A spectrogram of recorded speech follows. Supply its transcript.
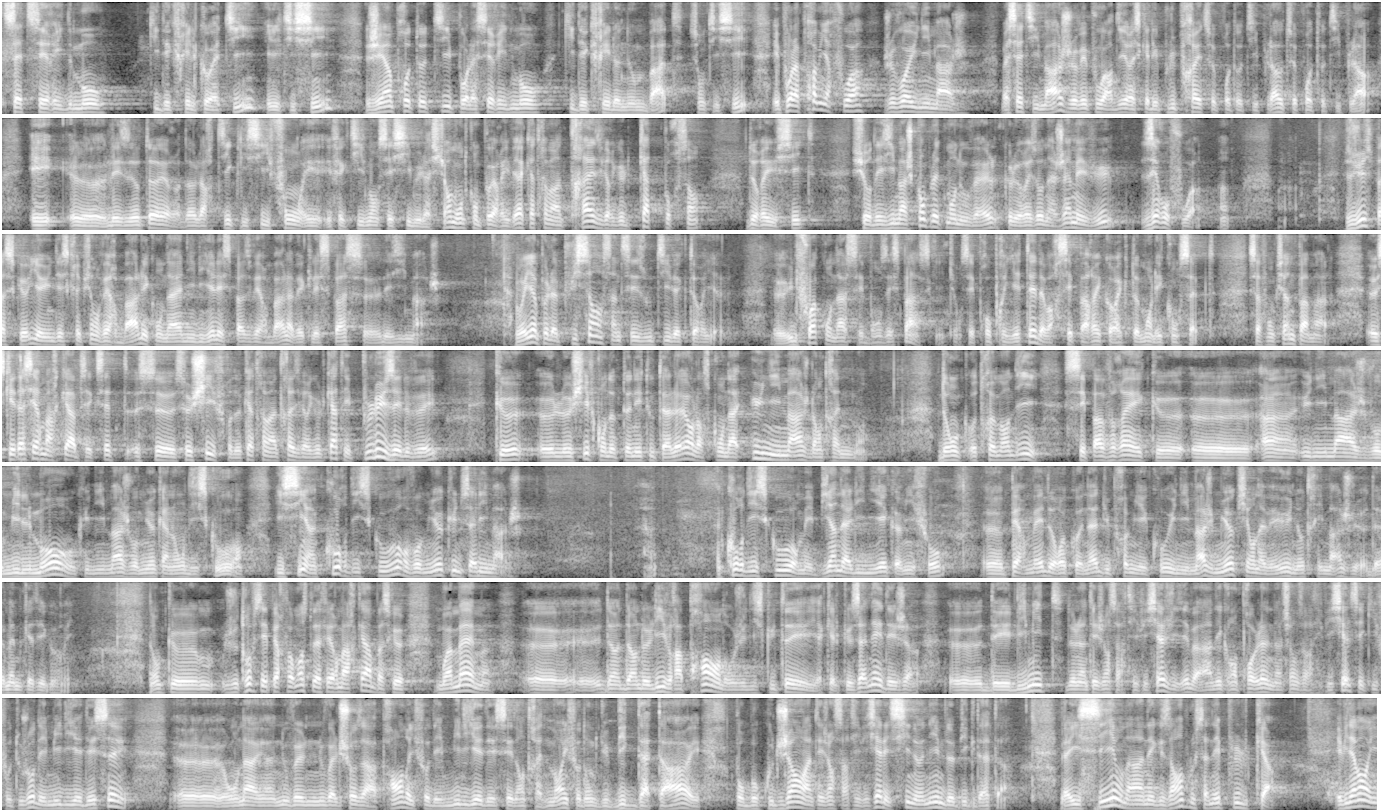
cette série de mots qui décrit le coati, il est ici. J'ai un prototype pour la série de mots qui décrit le numbat, ils sont ici. Et pour la première fois, je vois une image. Ben, cette image, je vais pouvoir dire est-ce qu'elle est plus près de ce prototype-là ou de ce prototype-là. Et euh, les auteurs de l'article ici font effectivement ces simulations, montrent qu'on peut arriver à 93,4% de réussite sur des images complètement nouvelles que le réseau n'a jamais vues, zéro fois. Hein. Juste parce qu'il y a une description verbale et qu'on a aligné l'espace verbal avec l'espace euh, des images. Vous voyez un peu la puissance hein, de ces outils vectoriels. Euh, une fois qu'on a ces bons espaces, qui, ont ces propriétés d'avoir séparé correctement les concepts, ça fonctionne pas mal. Euh, ce qui est assez remarquable, c'est que ce, chiffre de 93,4 est plus élevé que le chiffre qu'on obtenait tout à l'heure lorsqu'on a une image d'entraînement. Donc, autrement dit, c'est pas vrai que une image vaut mille mots ou qu'une image vaut mieux qu'un long discours. Ici, un court discours vaut mieux qu'une seule image un court discours, mais bien aligné comme il faut, euh, permet de reconnaître du premier coup une image, mieux que si on avait eu une autre image de la même catégorie. Donc euh, je trouve ces performances tout à fait remarquables parce que moi-même, euh, dans, le livre Apprendre, où j'ai discuté il y a quelques années déjà euh, des limites de l'intelligence artificielle, je disais bah, un des grands problèmes de l'intelligence artificielle, c'est qu'il faut toujours des milliers d'essais. on a une nouvelle, une nouvelle chose à apprendre, il faut des milliers d'essais d'entraînement, il faut donc du big data. Et pour beaucoup de gens, l'intelligence artificielle est synonyme de big data. Là, ici, on a un exemple où ça n'est plus le cas. Évidemment,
